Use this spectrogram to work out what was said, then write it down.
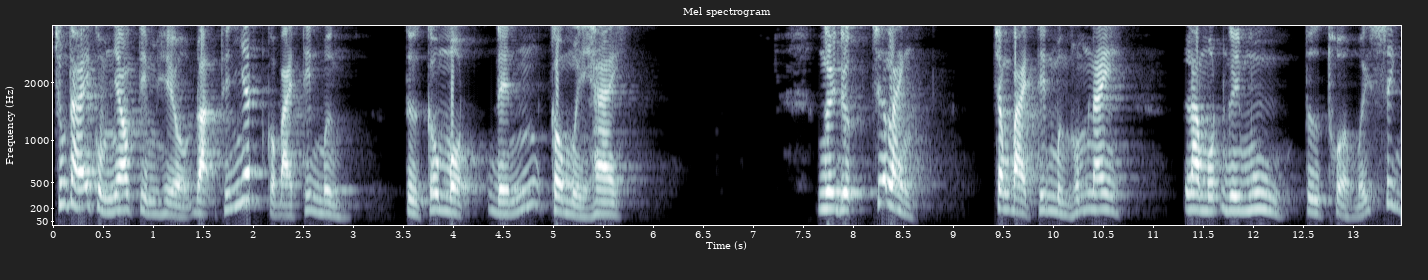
Chúng ta hãy cùng nhau tìm hiểu đoạn thứ nhất của bài tin mừng từ câu 1 đến câu 12. Người được chữa lành trong bài tin mừng hôm nay là một người mù từ thuở mới sinh.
